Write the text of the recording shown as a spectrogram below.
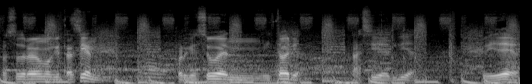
nosotros vemos qué está haciendo. Porque suben historias así del día, videos.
